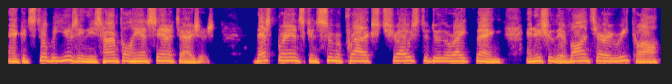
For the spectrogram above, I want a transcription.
and could still be using these harmful hand sanitizers. Best Brands Consumer Products chose to do the right thing and issue their voluntary recall,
